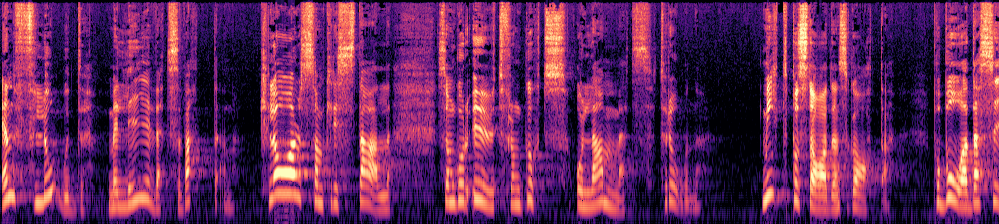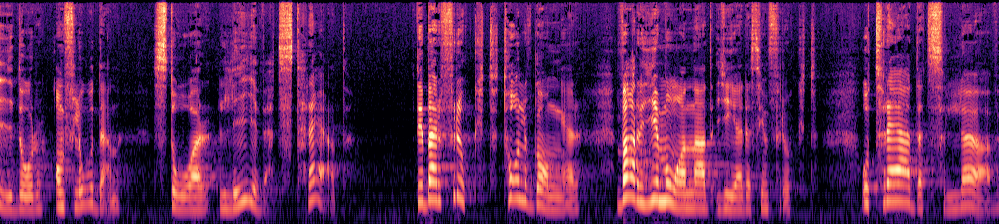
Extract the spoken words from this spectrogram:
en flod med livets vatten, klar som kristall, som går ut från Guds och Lammets tron. Mitt på stadens gata, på båda sidor om floden, står livets träd. Det bär frukt tolv gånger, varje månad ger det sin frukt och trädets löv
